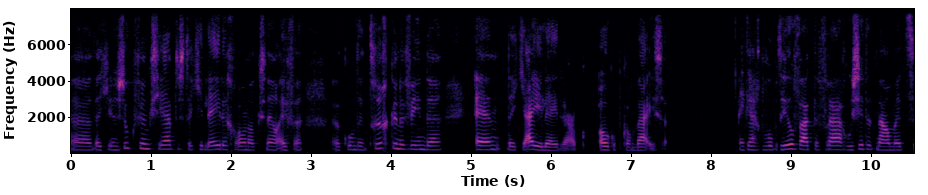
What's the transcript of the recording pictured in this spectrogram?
Uh, dat je een zoekfunctie hebt, dus dat je leden gewoon ook snel even uh, content terug kunnen vinden. En dat jij je leden daar ook, op kan wijzen. Ik krijg bijvoorbeeld heel vaak de vraag: hoe zit het nou met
